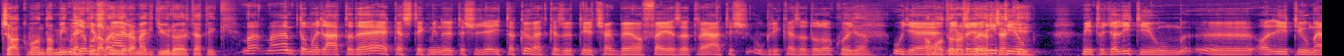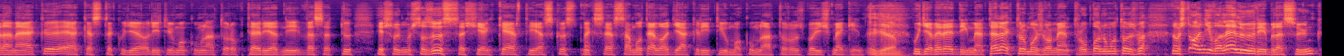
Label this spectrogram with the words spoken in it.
csak mondom, mindenkivel most már- annyira meggyűlöltetik. Már, már nem tudom, hogy láttad, de elkezdték mindenütt, és ugye itt a következő tiltsák be a fejezetre át, és ugrik ez a dolog, hogy Igen. ugye, A motoros mint hogy a litium, mint hogy a litium, a litium elemek elkezdtek ugye a litium akkumulátorok terjedni veszettő, és hogy most az összes ilyen kerti eszközt, meg szerszámot eladják litium akkumulátorosba is megint. Igen. Ugye, mert eddig ment elektromosba, ment robbanomotorosba, na most annyival előrébb leszünk,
